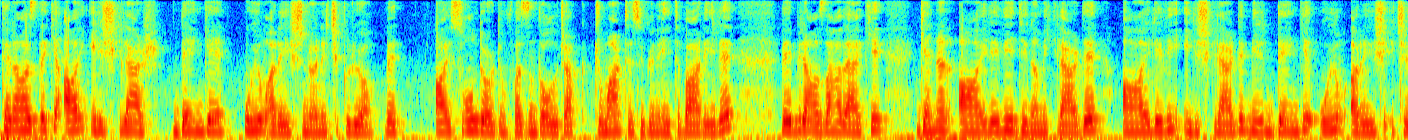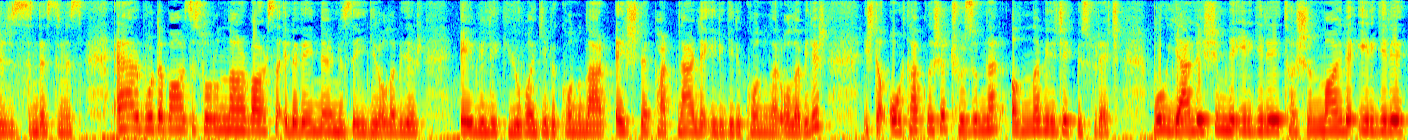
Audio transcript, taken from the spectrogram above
Terazideki ay ilişkiler, denge, uyum arayışını öne çıkarıyor ve ay son dördün fazında olacak cumartesi günü itibariyle ve biraz daha belki genel ailevi dinamiklerde, ailevi ilişkilerde bir denge, uyum arayışı içerisindesiniz. Eğer burada bazı sorunlar varsa ebeveynlerinizle ilgili olabilir, evlilik, yuva gibi konular, eşle, partnerle ilgili konular olabilir. İşte ortaklaşa çözümler alınabilecek bir süreç. Bu yerleşimle ilgili, taşınmayla ilgili,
